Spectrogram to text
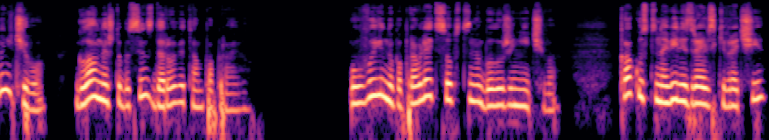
Ну ничего. Главное, чтобы сын здоровье там поправил. Увы, но поправлять, собственно, было уже нечего. Как установили израильские врачи,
